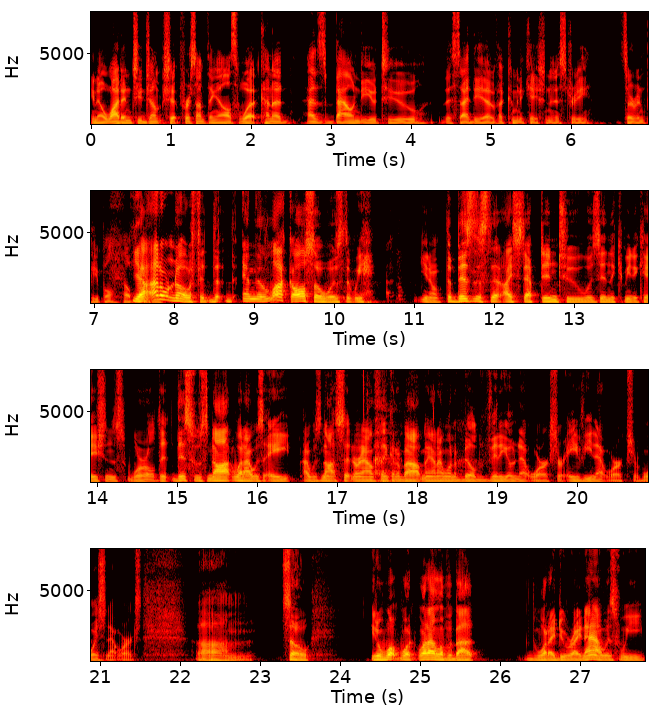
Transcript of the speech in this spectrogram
You know, why didn't you jump ship for something else? What kind of has bound you to this idea of a communication industry serving people? Helping Yeah, people? I don't know if it, the, and the luck also was that we, you know, the business that I stepped into was in the communications world. It, this was not when I was eight. I was not sitting around thinking about, man, I want to build video networks or AV networks or voice networks. Um, so, you know, what what what I love about what I do right now is we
